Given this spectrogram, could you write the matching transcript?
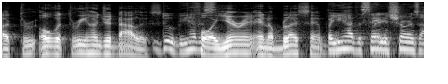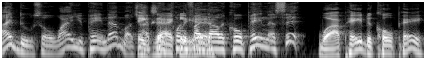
a three over three hundred dollars, Dude, but you have for a this- urine and a blood sample. But you have the same Right. insurance I do, so why are you paying that much? I Exactly, pay twenty five dollar copay and that's it. well, I paid the copay,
